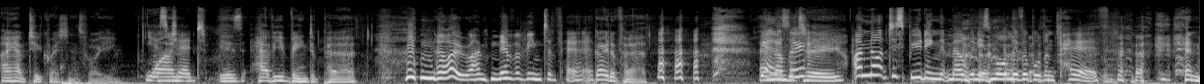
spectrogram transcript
I have two questions for you. Yes, One Jed. Is have you been to Perth? no, I've never been to Perth. Go to Perth. Yeah, and number so two, I'm not disputing that Melbourne is more livable than Perth. and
